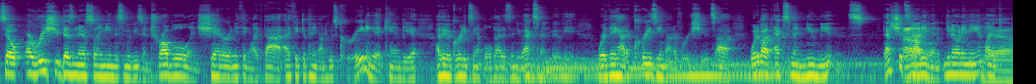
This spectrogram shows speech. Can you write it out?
So a reshoot doesn't necessarily mean this movie's in trouble and shit or anything like that. I think depending on who's creating it can be. I think a great example of that is the new X Men movie where they had a crazy amount of reshoots. Uh, what about X Men New Mutants? That shit's not Oh. even. You know what I mean? Like, Yeah.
